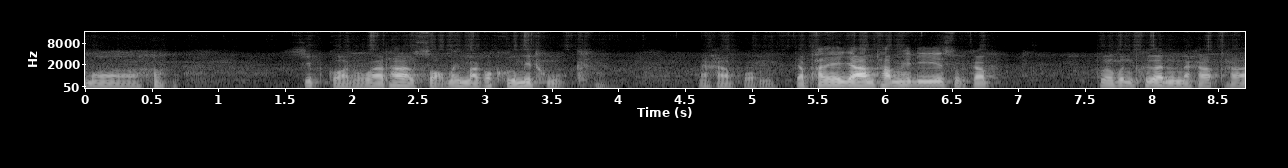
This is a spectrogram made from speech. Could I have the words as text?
เมื่อคลิปก่อนว่าถ้าสอบไม่มาก็คือไม่ถูกนะครับ ผมจะพยายามทำให้ดีที่สุดครับ เพื่อเพื่อนๆนะครับ ถ้า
